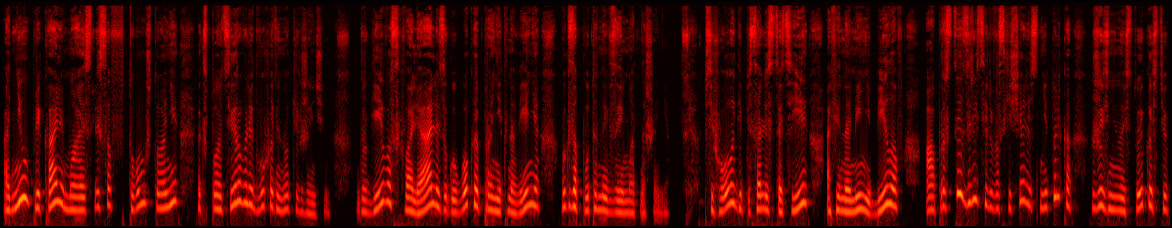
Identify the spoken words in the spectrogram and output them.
Одни упрекали Майслисов в том, что они эксплуатировали двух одиноких женщин. Другие восхваляли за глубокое проникновение в их запутанные взаимоотношения. Психологи писали статьи о феномене Биллов, а простые зрители восхищались не только жизненной стойкостью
